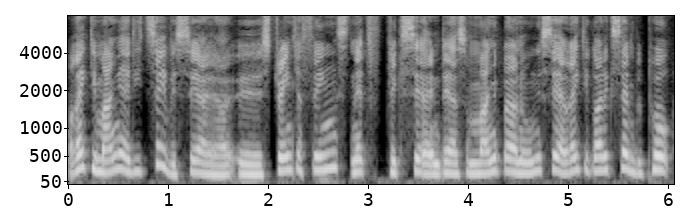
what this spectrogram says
Og rigtig mange af de tv-serier, øh, Stranger Things, Netflix-serien der, som mange børn og unge ser, er et rigtig godt eksempel på.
